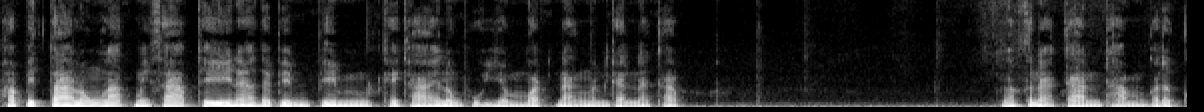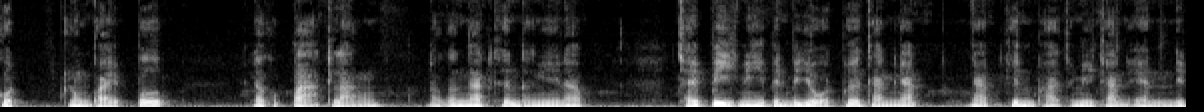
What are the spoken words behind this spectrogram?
พระปิดตาลงรักไม่ทราบที่นะ แต่พิมพ์พิมพ์คล้ายๆ หลวงปู่เอี่ยมวัดหนังเหมือนกันนะครับ ลักษณะการทำก็จะกดลงไปปุ๊บ แล้วก็ปาดหลัง แล้วก็งัดขึ้นทางนี้นะครับ ใช้ปีกนี้เป็นประโยชน์เพื่อการงัดงัดขึ้นพระจะมีการแอนนิด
